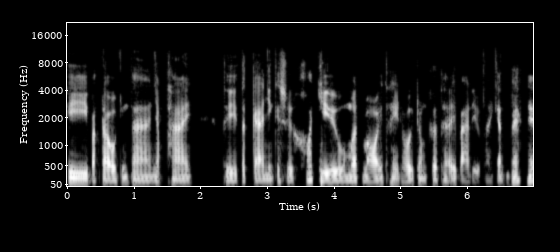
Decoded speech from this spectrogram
khi bắt đầu chúng ta nhập thai thì tất cả những cái sự khó chịu, mệt mỏi, thay đổi trong cơ thể bà đều phải gánh vác hết.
